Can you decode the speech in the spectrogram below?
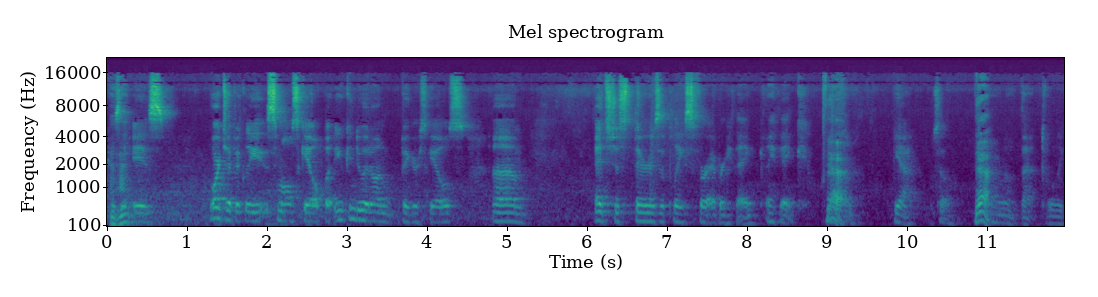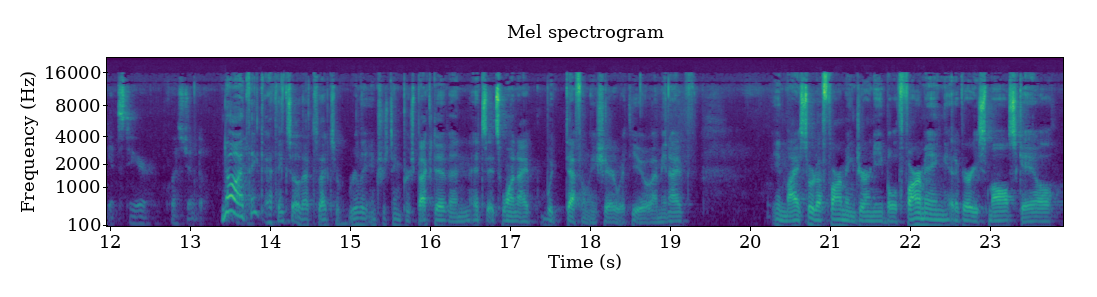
because mm-hmm. more typically small scale, but you can do it on bigger scales. Um, it's just there is a place for everything. I think. Yeah. Um, yeah. So yeah. I don't know if that totally gets to your question, but no, I think I think so. That's that's a really interesting perspective, and it's it's one I would definitely share with you. I mean, I've in my sort of farming journey, both farming at a very small scale,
